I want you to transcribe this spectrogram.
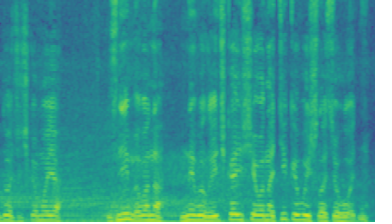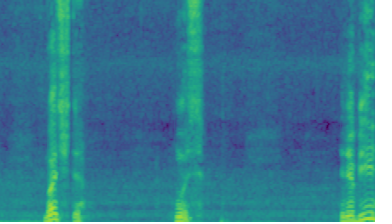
дочечка моя зніме, вона невеличка і ще вона тільки вийшла сьогодні. Бачите? Ось. Рябі.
